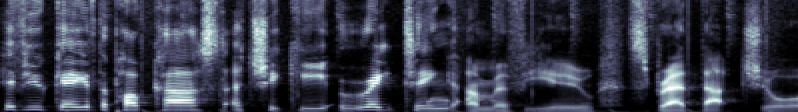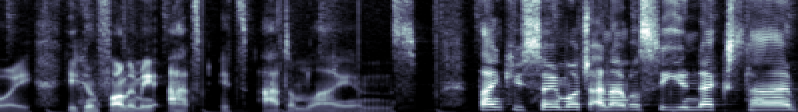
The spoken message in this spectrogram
if you gave the podcast a cheeky rating and review. Spread that joy. You can follow me at It's Adam Lyons. Thank you so much, and I will see you next time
